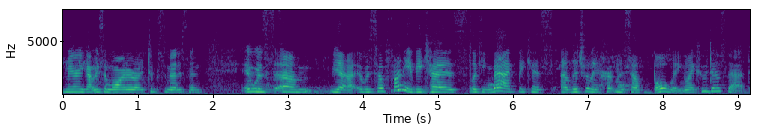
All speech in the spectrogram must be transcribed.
Mary got me some water, I took some medicine. It was, um, yeah, it was so funny because, looking back, because I literally hurt myself bowling. Like, who does that?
